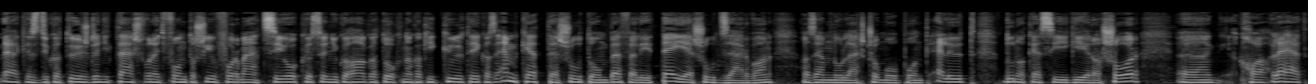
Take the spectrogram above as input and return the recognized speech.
elkezdjük a tőzsdenyítást, van egy fontos információ. Köszönjük a hallgatóknak, akik küldték az M2-es úton befelé teljes útzár van az m 0 csomópont előtt. Dunakeszi ígér a sor. Ha lehet,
